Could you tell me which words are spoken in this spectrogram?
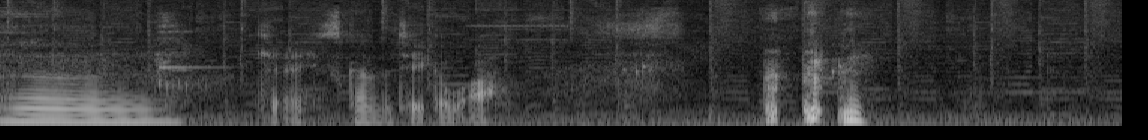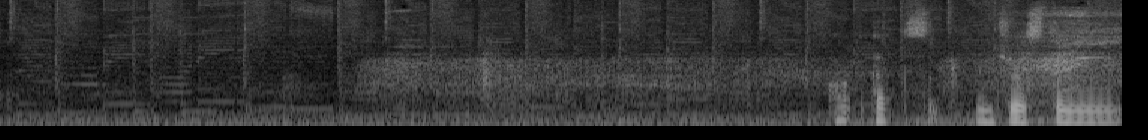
Uh, okay, it's gonna take a while. Oh, that's an interesting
